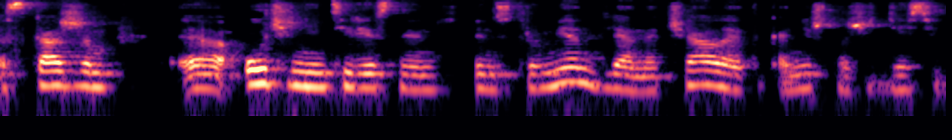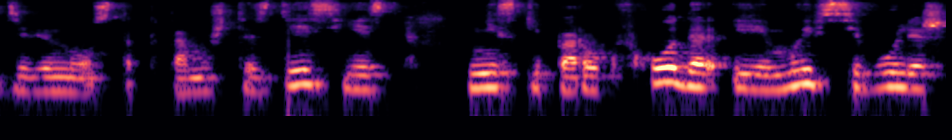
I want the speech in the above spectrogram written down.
скажем, э, очень интересный инструмент для начала – это, конечно же, 1090, потому что здесь есть низкий порог входа, и мы всего лишь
